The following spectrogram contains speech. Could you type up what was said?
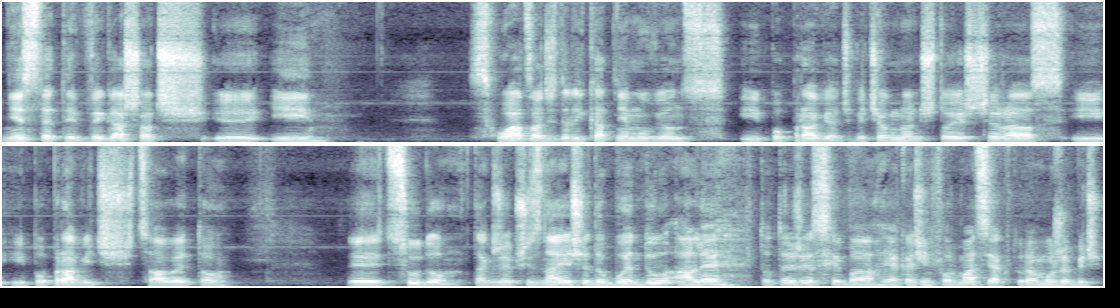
niestety wygaszać i schładzać delikatnie mówiąc i poprawiać. Wyciągnąć to jeszcze raz i, i poprawić całe to y, cudo. Także przyznaję się do błędu, ale to też jest chyba jakaś informacja, która może być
